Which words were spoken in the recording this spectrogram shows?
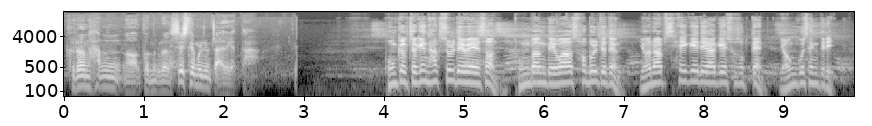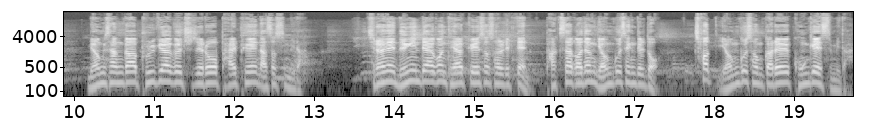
그런 한 어떤 그런 시스템을 좀 짜야 되겠다. 본격적인 학술 대회에선 동방대와 서울대 등 연합 3개 대학에 소속된 연구생들이 명상과 불교학을 주제로 발표에 나섰습니다. 지난해 능인대학원 대학교에서 설립된 박사과정 연구생들도 첫 연구 성과를 공개했습니다.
